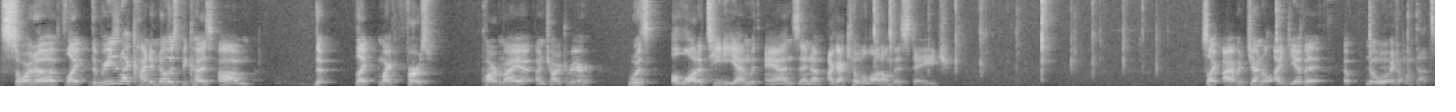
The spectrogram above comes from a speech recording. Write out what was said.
Sort of. Like the reason I kind of know is because um, the like my first part of my uh, Uncharted career was a lot of TDM with Ans, and um, I got killed a lot on this stage. So like I have a general idea of it. Oh, no, I don't want that.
